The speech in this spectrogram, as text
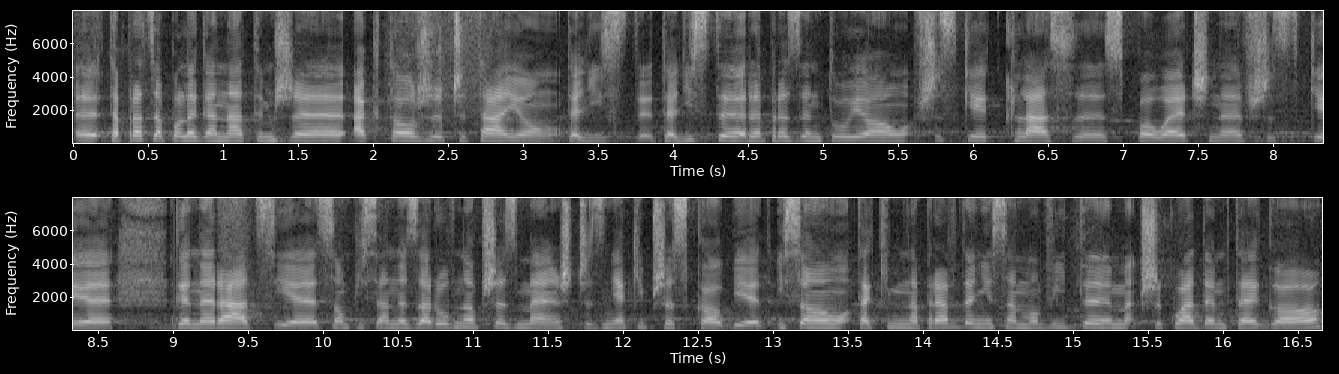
e, ta praca polega na tym, że aktorzy czytają te listy. Te listy reprezentują wszystkie klasy społeczne, wszystkie generacje, są pisane zarówno przez mężczyzn, jak i przez kobiet i są takim naprawdę niesamowitym przykładem tego,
